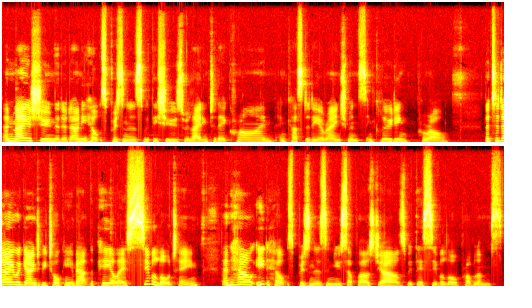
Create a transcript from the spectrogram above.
and may assume that it only helps prisoners with issues relating to their crime and custody arrangements, including parole. But today we're going to be talking about the PLS Civil Law Team and how it helps prisoners in New South Wales jails with their civil law problems.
